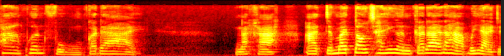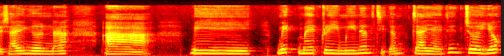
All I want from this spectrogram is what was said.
ข้างเพื่อนฝูงก็ได้นะคะ อาจจะไม่ต้องใช้เงินก็ได้ถ้าหากไม่อยากจะใช้เงินนะ มีมิตรไมตรีมีน้ำจิตน้ำใจอย่างเช่นช่วยยก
